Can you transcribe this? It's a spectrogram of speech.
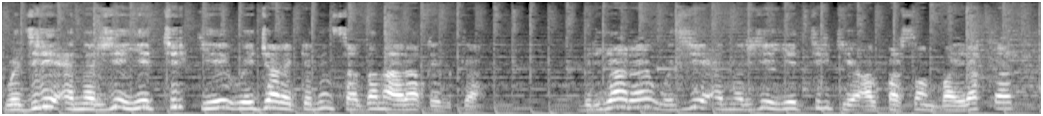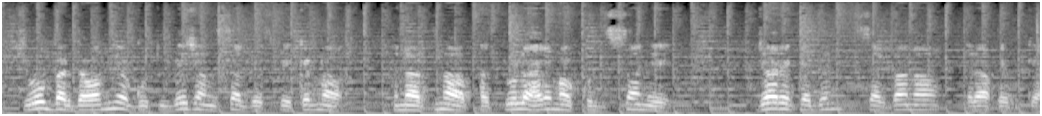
Wezîrê Enerjiyê yê Tirkiyê wê careke din serdana Iraqê bike. Biryar e Wezîrê Enerjiyê yê Tirkiyê Alparslan Bayraktar Ji bo berdewamiya gotûbêjan li ser destpêkirina hinartina petrola Herêma Kurdistanê careke din serdana Iraqê bike.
